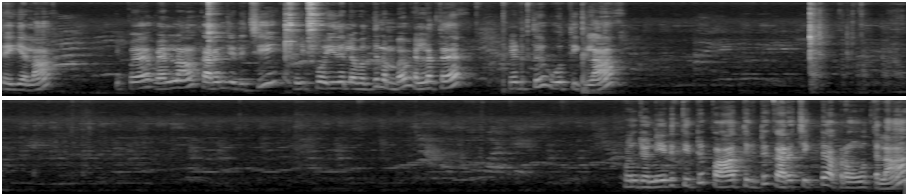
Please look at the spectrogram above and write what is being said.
செய்யலாம். இப்போ வெல்லம் கரைஞ்சிடுச்சு. இப்போ இதில் வந்து நம்ம வெள்ளத்தை எடுத்து ஊற்றிக்கலாம் கொஞ்சம் நிறுத்திட்டு பார்த்துக்கிட்டு கரைச்சிக்கிட்டு அப்புறம் ஊற்றலாம்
